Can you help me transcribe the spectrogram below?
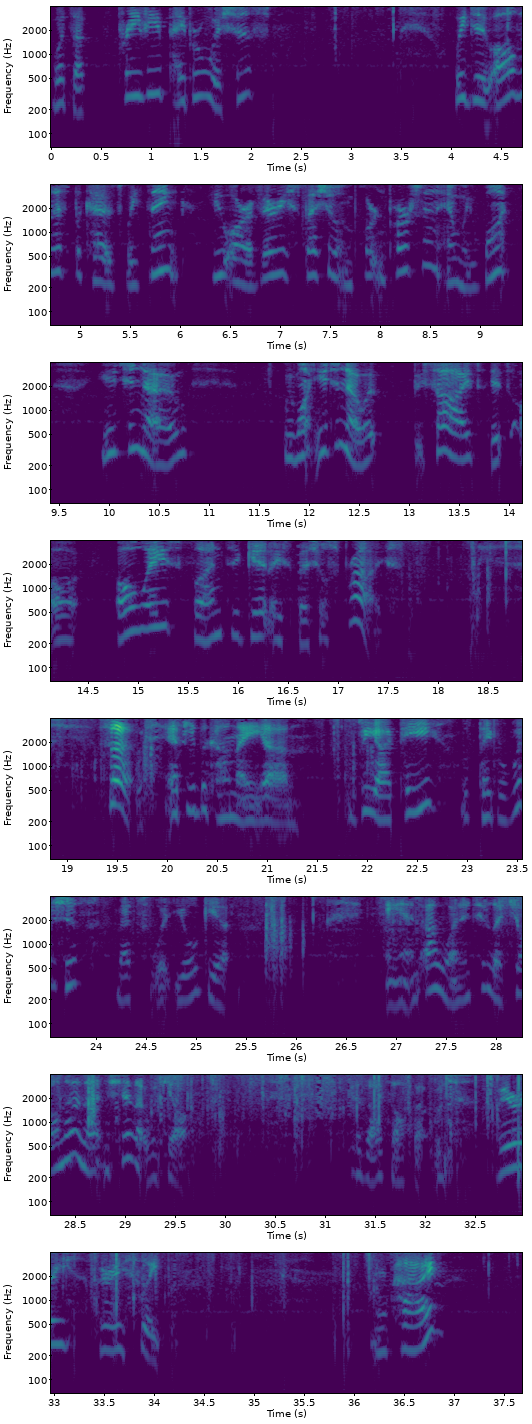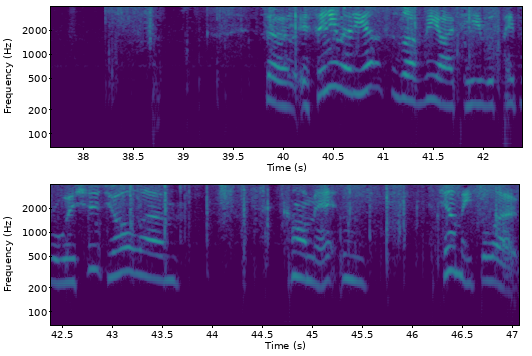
with a preview Paper Wishes. We do all this because we think you are a very special, important person, and we want you to know we want you to know it. Besides, it's all, always fun to get a special surprise. So, if you become a um, VIP with Paper Wishes, that's what you'll get. And I wanted to let y'all know that and share that with y'all. Because I thought that was very, very sweet. Okay. So if anybody else is a VIP with Paper Wishes, y'all um, comment and tell me below.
